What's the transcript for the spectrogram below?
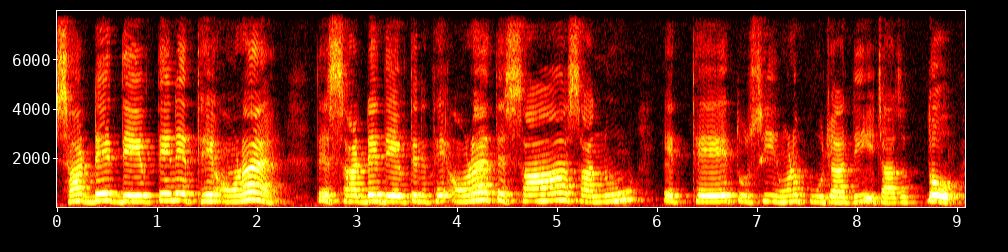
ਸਾਡੇ ਦੇਵਤੇ ਨੇ ਇੱਥੇ ਆਉਣਾ ਹੈ ਤੇ ਸਾਡੇ ਦੇਵਤੇ ਨੇ ਇੱਥੇ ਆਉਣਾ ਹੈ ਤੇ ਸਾ ਸਾਨੂੰ ਇੱਥੇ ਤੁਸੀਂ ਹੁਣ ਪੂਜਾ ਦੀ ਇਜਾਜ਼ਤ ਦਿਓ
